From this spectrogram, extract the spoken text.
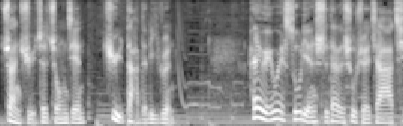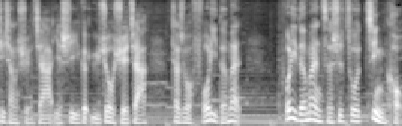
赚取这中间巨大的利润。还有一位苏联时代的数学家、气象学家，也是一个宇宙学家，叫做弗里德曼。弗里德曼则是做进口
